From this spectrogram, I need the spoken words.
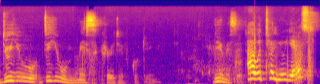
do you do you miss creative cooking? Do you miss it? I would tell you yes,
